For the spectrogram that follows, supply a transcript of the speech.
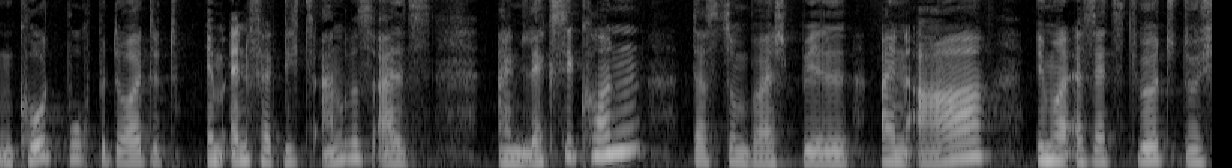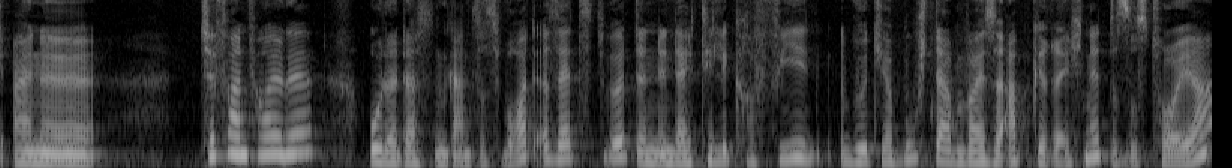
ein Codebuch bedeutet im Endeffekt nichts anderes als ein Lexikon, dass zum Beispiel ein A immer ersetzt wird durch eine Ziffernfolge oder dass ein ganzes Wort ersetzt wird, denn in der Telegrafie wird ja buchstabenweise abgerechnet, das ist teuer,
